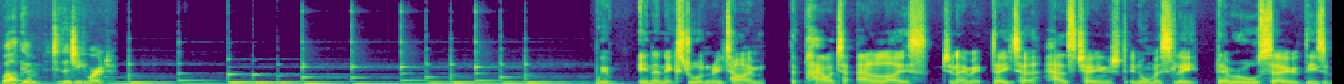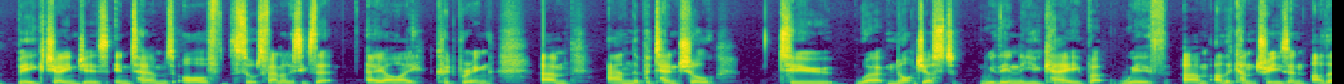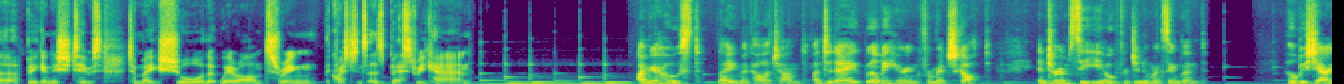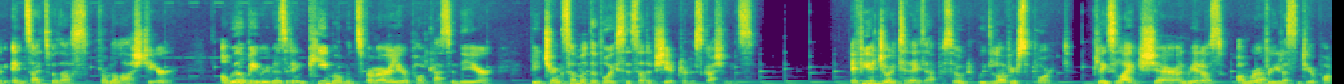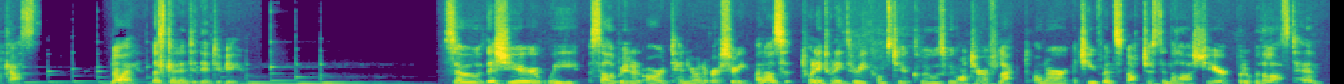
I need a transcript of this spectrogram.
Welcome to the G Word. We're in an extraordinary time. The power to analyze genomic data has changed enormously. There are also these big changes in terms of the sorts of analytics that AI could bring um, and the potential to work not just within the UK, but with um, other countries and other big initiatives to make sure that we're answering the questions as best we can. I'm your host, Naimah Callachand, and today we'll be hearing from Rich Scott, Interim CEO for Genomics England. He'll be sharing insights with us from the last year, and we'll be revisiting key moments from earlier podcasts in the year, featuring some of the voices that have shaped our discussions. If you enjoyed today's episode, we'd love your support please like, share, and rate us on wherever you listen to your podcasts. Now, let's get into the interview. So, this year we celebrated our 10 year anniversary, and as 2023 comes to a close, we want to reflect on our achievements not just in the last year, but over the last 10.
